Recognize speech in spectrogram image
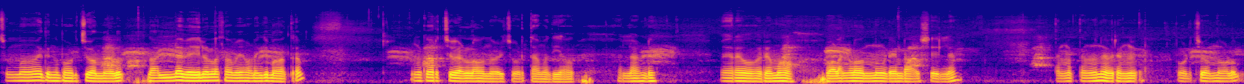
ചുമ്മാ ഇതിങ്ങ് പൊടിച്ച് വന്നോളും. നല്ല വെയിലുള്ള സമയമാണെങ്കിൽ മാത്രം കുറച്ച് വെള്ളം ഒന്ന് ഒഴിച്ച് കൊടുത്താൽ മതിയാവും. അല്ലാണ്ട് വേറെ ഓരമോ വളങ്ങളോ ഒന്നും ഇടേണ്ട ആവശ്യമില്ല. തന്നെത്താനെ അവരങ്ങ് പൊടിച്ച് വന്നോളും.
